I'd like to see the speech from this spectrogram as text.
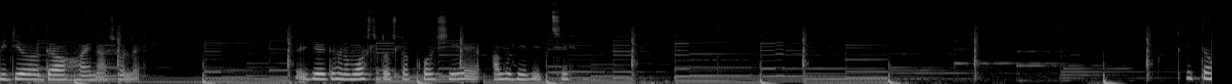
ভিডিও দেওয়া হয় না আসলে। এই যে এখানে মশলা টশলা কষিয়ে আলু দিয়ে দিচ্ছি। তো।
